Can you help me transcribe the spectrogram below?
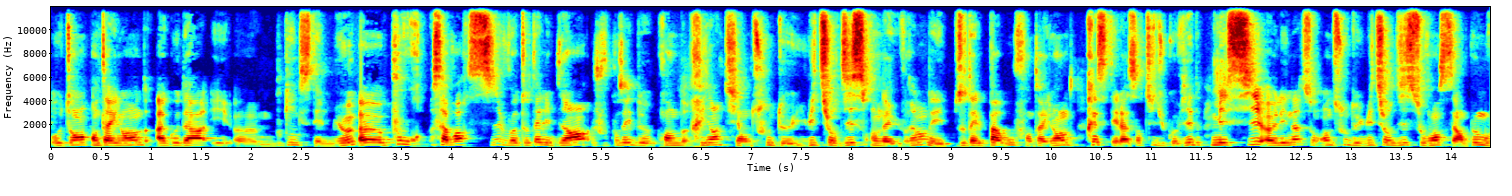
autant en Thaïlande, Agoda et euh, Booking c'était le mieux. pour savoir si votre hôtel est bien, je vous conseille de prendre rien qui est en dessous de 8 sur 10. On a eu vraiment des hôtels pas ouf en Thaïlande, après c'était la sortie du Covid, mais si les notes sont en dessous de 8 sur 10, souvent c'est un peu mauvais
